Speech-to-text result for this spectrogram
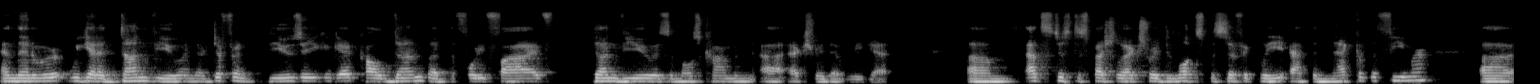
and then we get a Dunn view and there are different views that you can get called Dunn but the 45 Dunn view is the most common uh, x-ray that we get. Um, that's just a special x-ray to look specifically at the neck of the femur uh,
